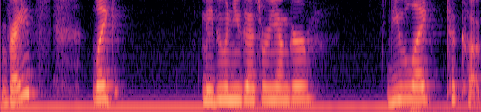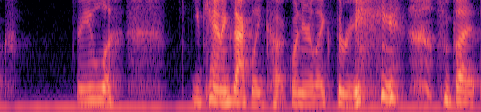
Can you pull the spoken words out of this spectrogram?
right? Like, maybe when you guys were younger, you like to cook. Or you you can't exactly cook when you're like 3, but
